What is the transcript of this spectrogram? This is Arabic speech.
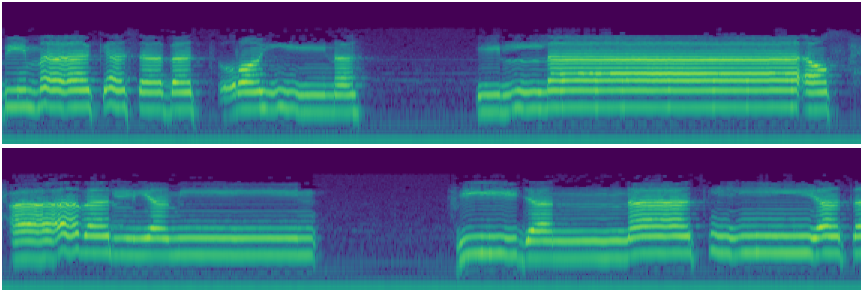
بما كسبت رهينة إلا أصحاب اليمين. في جنات يتساءلون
